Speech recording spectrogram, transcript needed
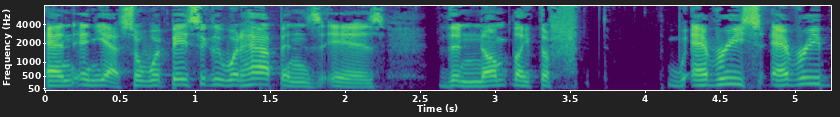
and and yeah, so what basically what happens is the num like the f- every every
